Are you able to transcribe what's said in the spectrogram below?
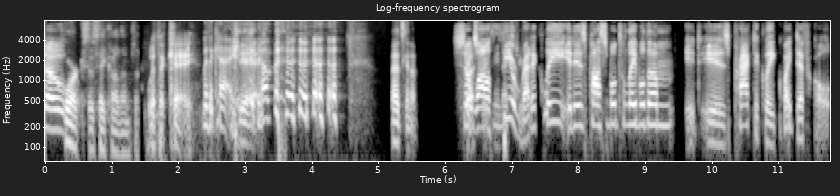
So Orcs, as they call themselves. With a K. with a K. Yeah. Yep. That's gonna. so while me next year. theoretically it is possible to label them, it is practically quite difficult.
